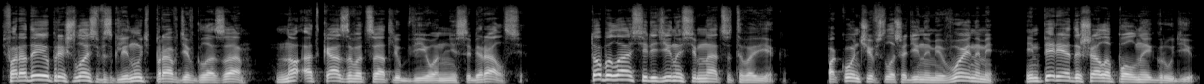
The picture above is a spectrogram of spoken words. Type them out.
Фарадею пришлось взглянуть правде в глаза, но отказываться от любви он не собирался. То была середина 17 века. Покончив с лошадиными войнами, империя дышала полной грудью.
